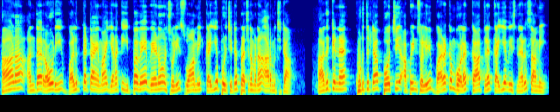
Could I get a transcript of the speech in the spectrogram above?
ஆனால் அந்த ரவுடி வலுக்கட்டாயமாக எனக்கு இப்போவே வேணும்னு சொல்லி சுவாமி கையை பிடிச்சிட்டு பிரச்சனை பண்ண ஆரம்பிச்சிட்டான். அதுக்கு என்ன? கொடுத்துட்டா போச்சு அப்படின்னு சொல்லி வழக்கம் போல் காற்றுல கையை வீசினார் சாமி.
